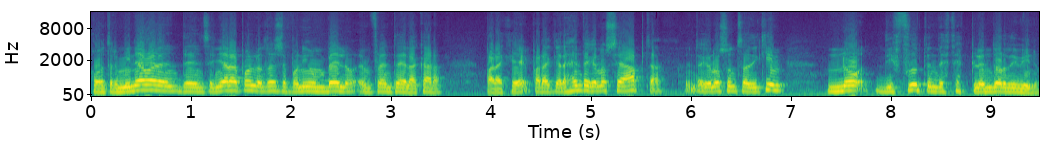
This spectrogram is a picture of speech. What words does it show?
Cuando terminaba de, enseñar al pueblo, entonces se ponía un velo enfrente de la cara. ¿Para? Para que la gente que no sea apta, gente que no son tzadikim, no disfruten de este esplendor divino.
